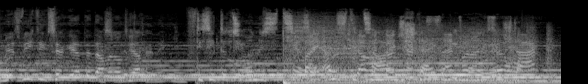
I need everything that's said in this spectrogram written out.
Mir ist wichtig, sehr geehrte Damen und Herren. Die Situation ist sehr ernst, die Zahlen steigen.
